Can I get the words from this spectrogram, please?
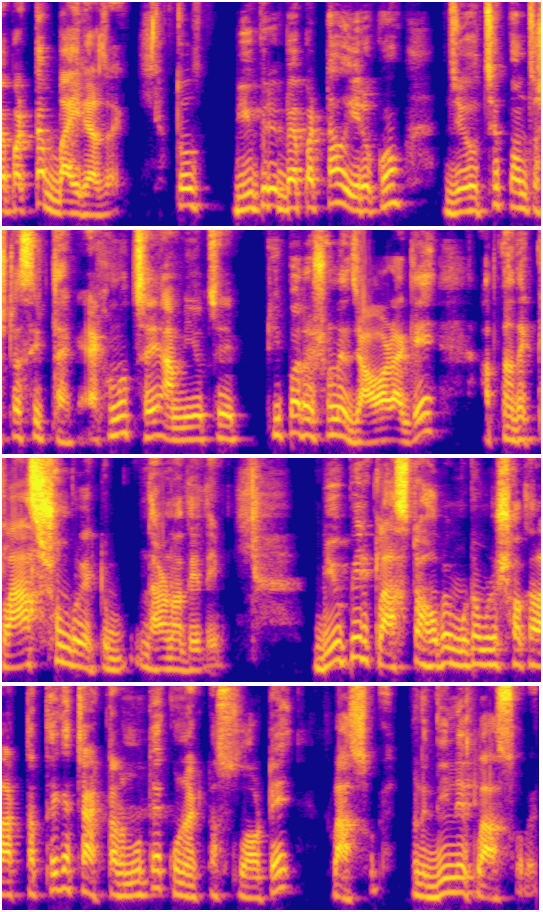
ব্যাপারটা বাইরে যায়। তো বিউপির ব্যাপারটাও এরকম যে হচ্ছে পঞ্চাশটা সিট থাকে। এখন হচ্ছে আমি হচ্ছে প্রিপারেশনে যাওয়ার আগে আপনাদের ক্লাস সম্পর্কে একটু ধারণা দিয়ে দিই। বিউপির ক্লাসটা হবে মোটামুটি সকাল আটটা থেকে চারটার মধ্যে কোনো একটা স্লটে ক্লাস হবে মানে দিনে ক্লাস হবে।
